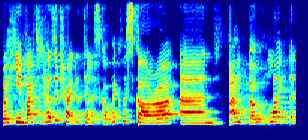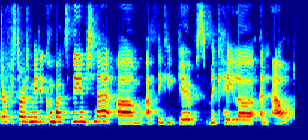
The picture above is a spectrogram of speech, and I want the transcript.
Where he invited her to try the telescopic mascara, and I don't like that Jeffree Star has made it come back to the internet. Um, I think it gives Mikayla an out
